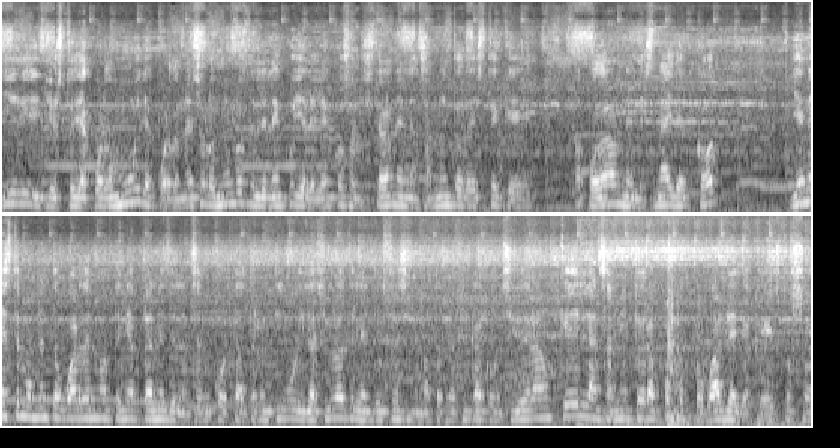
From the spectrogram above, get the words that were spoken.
Y yo estoy de acuerdo, muy de acuerdo en eso. Los miembros del elenco y el elenco solicitaron el lanzamiento de este que apodaron el Snyder Cut y en este momento Warner no tenía planes de lanzar un corte alternativo y las figuras de la industria cinematográfica consideraron que el lanzamiento era poco probable ya que estos son,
